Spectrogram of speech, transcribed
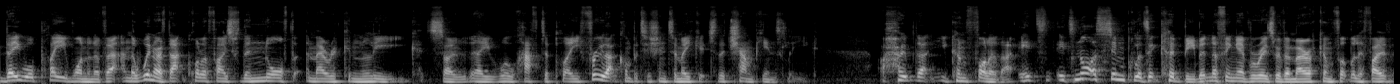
they will play one another, and the winner of that qualifies for the North American League. So they will have to play through that competition to make it to the Champions League. I hope that you can follow that. It's it's not as simple as it could be, but nothing ever is with American football. If I've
